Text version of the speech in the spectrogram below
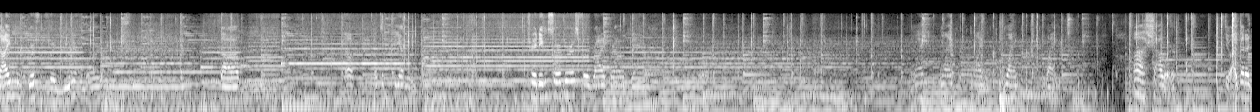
Diamond griffin for unicorn. Um, oh, that's a family. Trading Cerberus for Ride Brown Bear. Like, like, like, like. Ah, shower. Know, I got an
